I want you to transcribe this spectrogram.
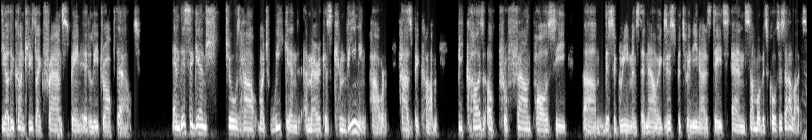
The other countries like France, Spain, Italy dropped out. And this again shows how much weakened America's convening power has become because of profound policy um, disagreements that now exist between the United States and some of its closest allies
